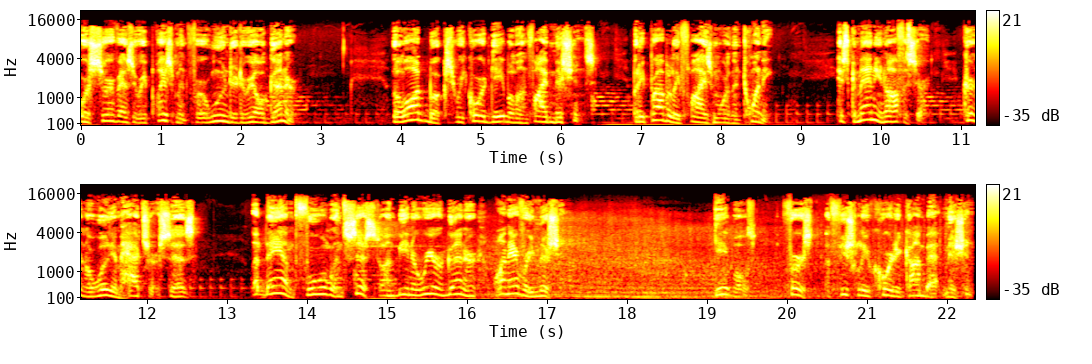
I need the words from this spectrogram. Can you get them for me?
or serve as a replacement for a wounded or ill gunner. The logbooks record Gable on five missions, but he probably flies more than 20. His commanding officer, Colonel William Hatcher, says, The damned fool insists on being a rear gunner on every mission. Gable's first officially recorded combat mission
